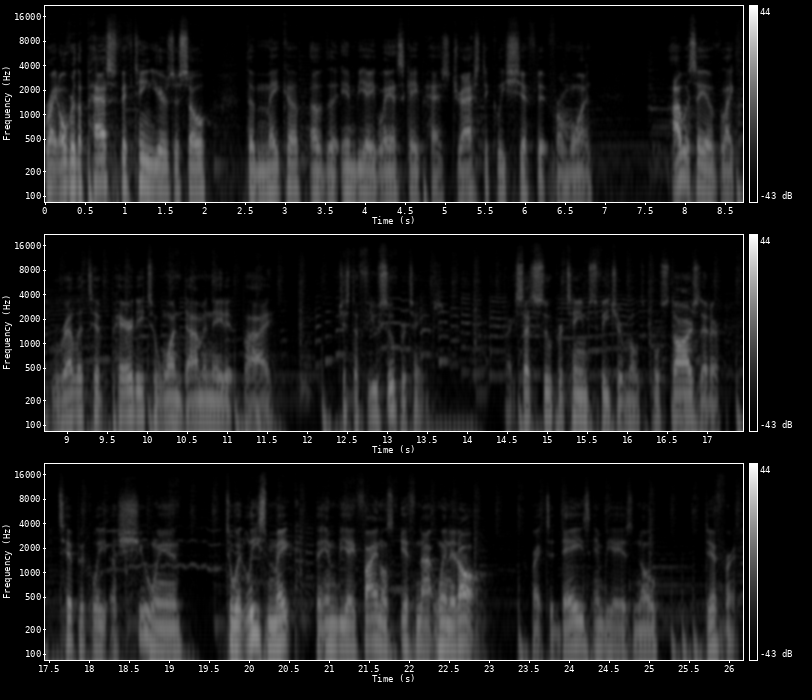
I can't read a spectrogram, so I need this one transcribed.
Right over the past 15 years or so, the makeup of the NBA landscape has drastically shifted from one, I would say, of like relative parity to one dominated by just a few super teams. Right, such super teams feature multiple stars that are typically a shoe in to at least make the NBA finals, if not win it all. Right, today's NBA is no different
